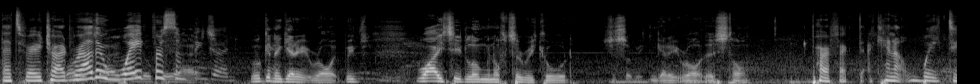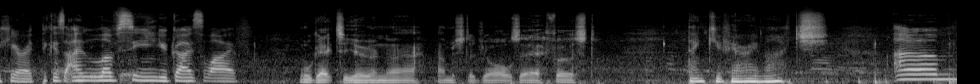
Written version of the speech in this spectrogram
That's very true. I'd Well, rather wait for something out. good. We're going to get it right. We've waited long enough to record just so we can get it right this time. Perfect. I cannot wait to hear it because I love seeing you guys live. We'll get to you and, uh, and Mr. Giles there first. Thank you very much. Um,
